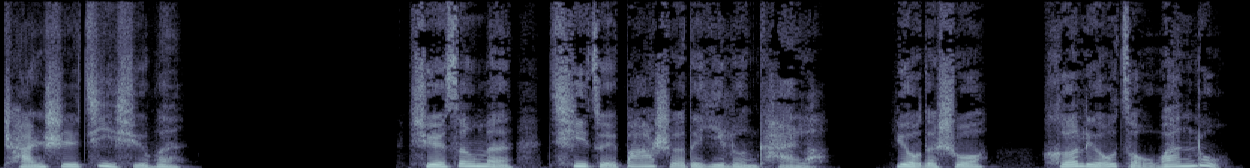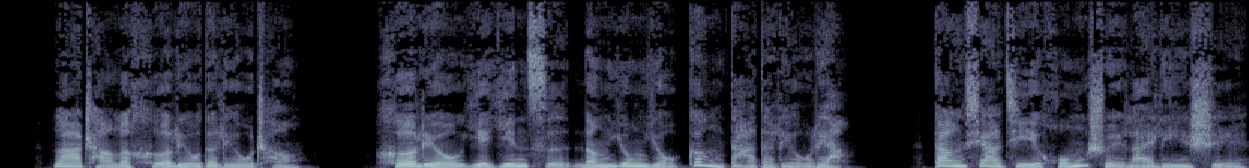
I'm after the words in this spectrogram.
禅师继续问。学僧们七嘴八舌的议论开了，有的说河流走弯路，拉长了河流的流程，河流也因此能拥有更大的流量。当夏季洪水来临时，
